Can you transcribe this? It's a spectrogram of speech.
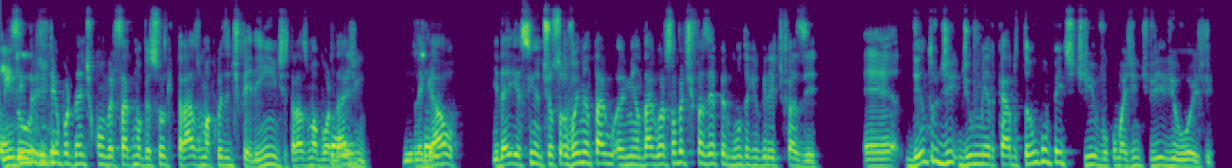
nem sempre a gente tem a oportunidade de conversar com uma pessoa que traz uma coisa diferente, traz uma abordagem legal. Aí. E daí, assim, eu só vou emendar, emendar agora só para te fazer a pergunta que eu queria te fazer. É, dentro de, de, um mercado tão competitivo como a gente vive hoje,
